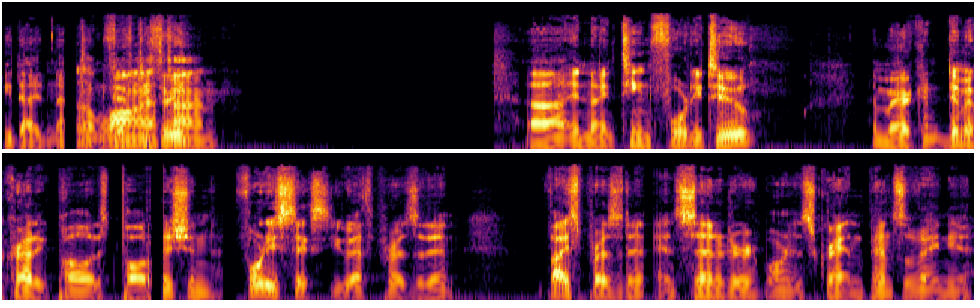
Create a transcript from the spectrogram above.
He died in That's a long 1953. time. Uh, in 1942, American Democratic politician, 46th U.S. president, vice president, and senator, born in Scranton, Pennsylvania,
